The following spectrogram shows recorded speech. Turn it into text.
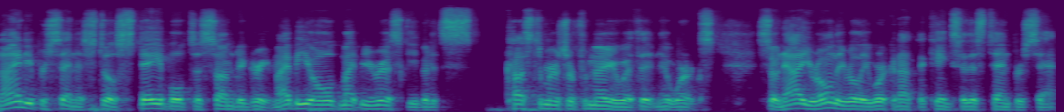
90% is still stable to some degree. Might be old, might be risky, but it's customers are familiar with it and it works. So now you're only really working out the kinks of this 10%.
